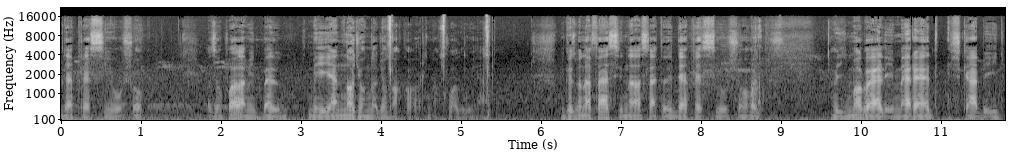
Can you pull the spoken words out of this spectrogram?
depressziósok azok valamit belül mélyen nagyon-nagyon akarnak valójában. Miközben a felszínen azt látod egy depresszióson, hogy hogy így maga elé mered, és kb. így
